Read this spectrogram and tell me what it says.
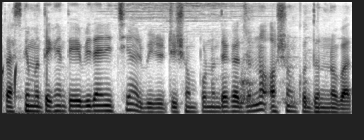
তো আজকের মতো এখান থেকে বিদায় নিচ্ছি। আর ভিডিওটি সম্পূর্ণ দেখার জন্য অসংখ্য ধন্যবাদ।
